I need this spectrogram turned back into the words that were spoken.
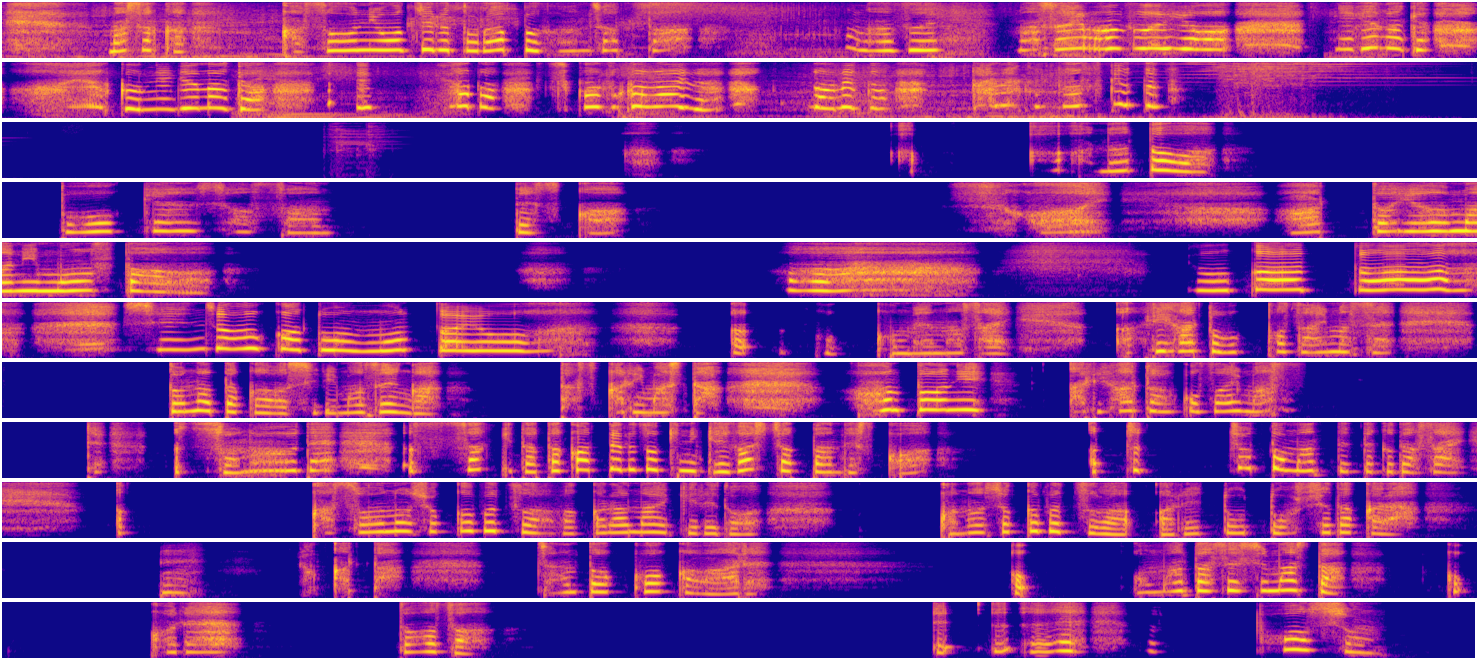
まさか、仮想に落ちるトラップ踏んじゃった。まずい、まずいまずいよ。逃げなきゃ、早く逃げなきゃ。え、やだ、近づかないで。誰か、誰か助けて。あ、あ、あなたは、冒険者さんですかすごい。あっという間にモンスターを。ああ、よかった。死んじゃうかと思ったよ。あ、ご、ごめんなさい。ありがとうございます。どなたかは知りませんが、助かりました。本当に、ありがとうございます。って、その腕、さっき戦ってる時に怪我しちゃったんですか？あ、ちょ、ちょっと待っててください。あ、仮想の植物はわからないけれど、この植物はあれと同種だから。うん、よかった。ちゃんと効果はある。お、お待たせしました。こ、これ、どうぞ。え、え、え、ポーション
